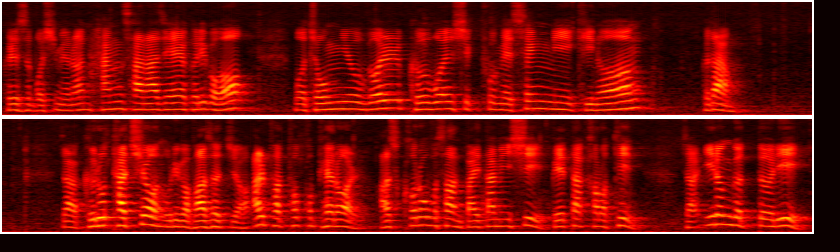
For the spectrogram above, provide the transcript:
그래서 보시면은 항산화제 그리고 뭐 종류별 거원식품의 생리 기능 그다음 자 그루타치온 우리가 봤었죠. 알파 토코페롤, 아스코르브산, 바이타민 C, 베타 카로틴 자 이런 것들이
